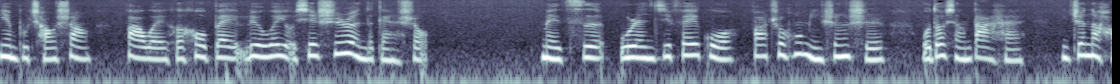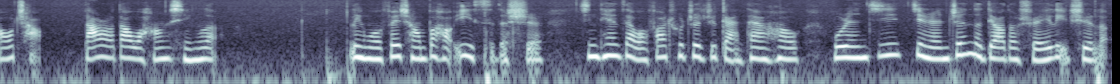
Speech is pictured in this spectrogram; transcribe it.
面部朝上，发尾和后背略微有些湿润的感受。每次无人机飞过，发出轰鸣声时，我都想大喊：“你真的好吵，打扰到我航行了。”令我非常不好意思的是，今天在我发出这句感叹后，无人机竟然真的掉到水里去了。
